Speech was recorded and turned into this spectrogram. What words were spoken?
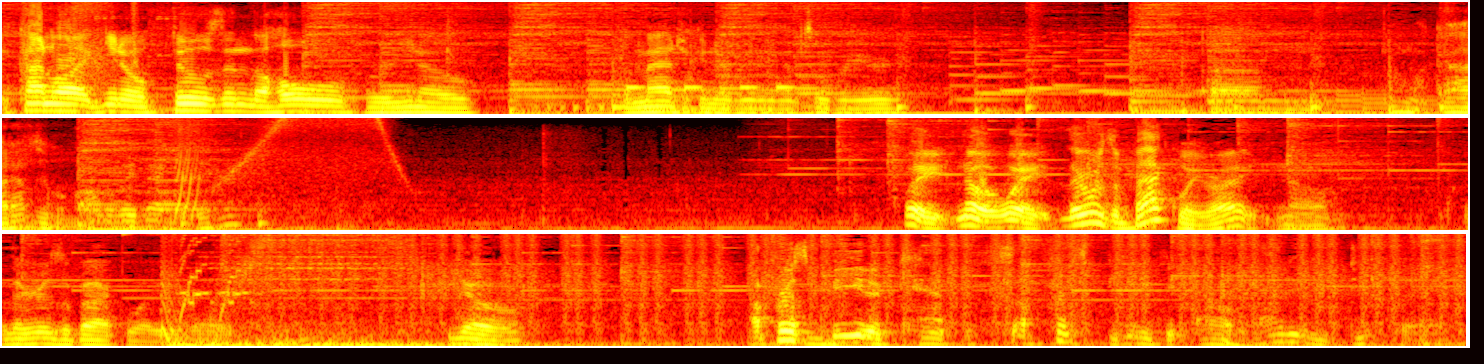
it kind of like, you know, fills in the hole for, you know, the magic and everything that's over here. Um, oh my god, I have to go all the way back? Wait, no, wait. There was a back way, right? No. There is a back way. Yo. I pressed B to can't. I pressed B to get out. Why did you do that?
